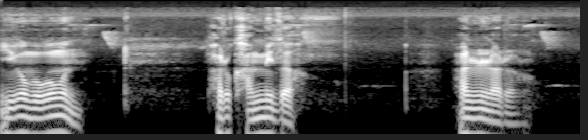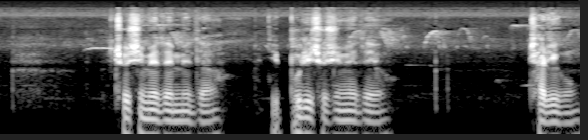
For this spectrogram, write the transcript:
이거 먹으면 바로 갑니다. 하늘나라로. 조심해야 됩니다. 이 뿌리 조심해야 돼요. 자리공.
